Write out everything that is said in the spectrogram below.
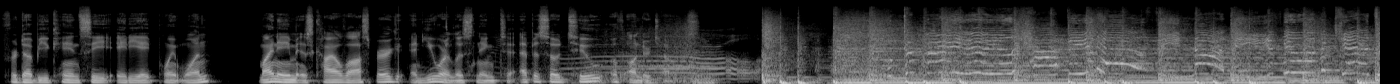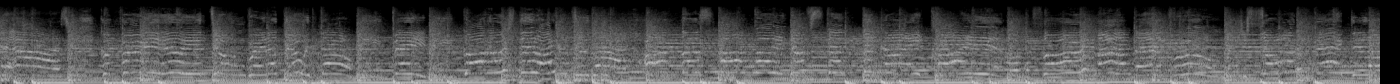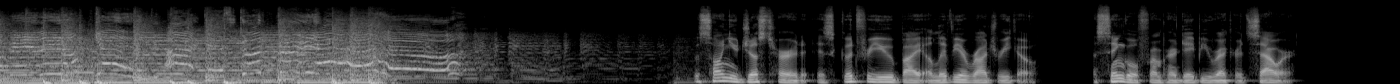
For WKNC 88.1, my name is Kyle Vosberg, and you are listening to episode two of Undertones. Song you just heard is Good For You by Olivia Rodrigo, a single from her debut record Sour.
